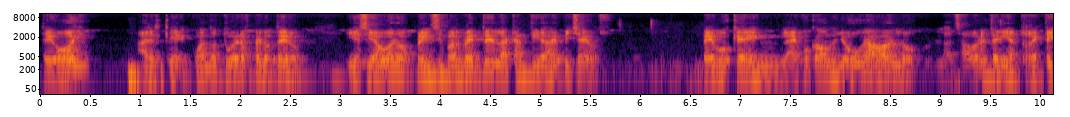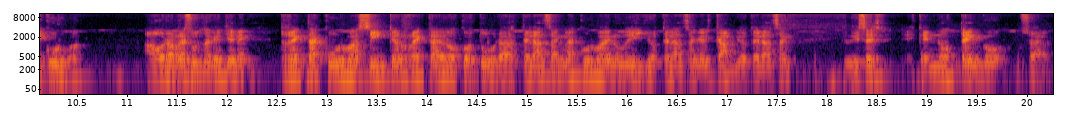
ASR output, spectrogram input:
de hoy al que cuando tú eras pelotero. Y decía, bueno, principalmente la cantidad de picheos. Vemos que en la época donde yo jugaba, los lanzadores tenían recta y curva. Ahora resulta que tienen recta, curva, sinker, recta de dos costuras, te lanzan la curva de nudillos, te lanzan el cambio, te lanzan. Tú dices, es que no tengo, o sea,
